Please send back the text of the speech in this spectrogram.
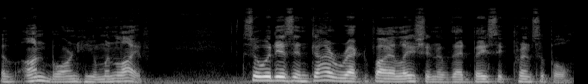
of unborn human life, so it is in direct violation of that basic principle.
